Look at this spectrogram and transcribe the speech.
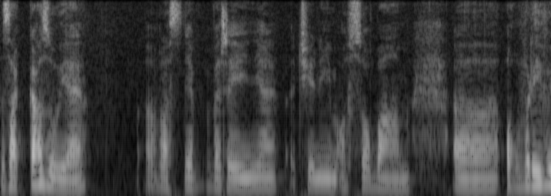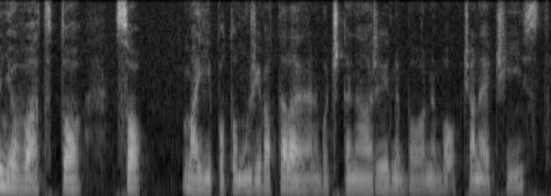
zakazuje eh, vlastně veřejně činným osobám eh, ovlivňovat to, co mají potom uživatelé nebo čtenáři nebo, nebo občané číst.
